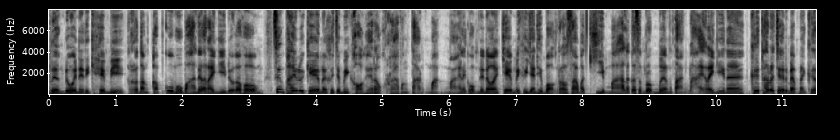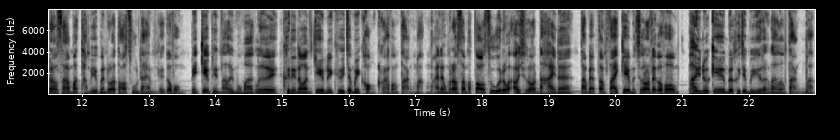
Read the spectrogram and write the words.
เรื่องด้วยในเกมนี้เราต้องกอบกู้หมู่บ้านหรืออะไรอย่างนี้ด้วยก็ผม ซึ่งภายในเกมเนี่ยคือจะมีของให้เราคราฟต่างๆ มากมายแล้วผมแน่นอนเกมนี่คืออย่างที่บอกเราสามารถขี่ม้าแล้วก็สำรวจเมืองต่างๆ ได้อะไรอย่างนี้นะคือถ้าเราเจอในแบบนั้นคือเราสามารถทำอีเวนต์หรือต่อสู้ได้เหมือนกันก็ผมเป็นเกมที่น่าเล่นมากๆเลย คือแน่นอนเกมนี่คือจะมีของคราฟต่างๆ มากมายแล้วผมเราสามารถต่อสู้หรือว่าเอาชีวิตรอดได้นะ ตามแบบตามสายเกมมันชีวิตรอดแล้วก็ผมภายในเกมเนี่ยคือจะมีเรื่องราวต่างๆ มาก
